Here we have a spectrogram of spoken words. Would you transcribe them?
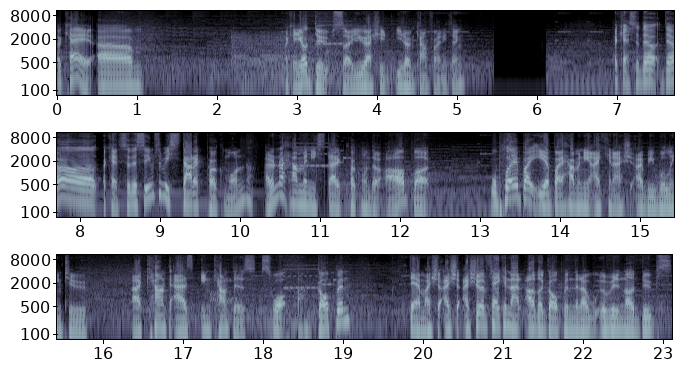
Okay, um... Okay, you're dupes, so you actually, you don't count for anything. Okay, so there, there are... Okay, so there seems to be static Pokemon. I don't know how many static Pokemon there are, but... We'll play it by ear by how many I can actually... I'd be willing to uh, count as encounters. Swap... Uh, Gulpin? Damn, I, should I, should I should have taken that other Gulpin, then I would have been another dupes.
